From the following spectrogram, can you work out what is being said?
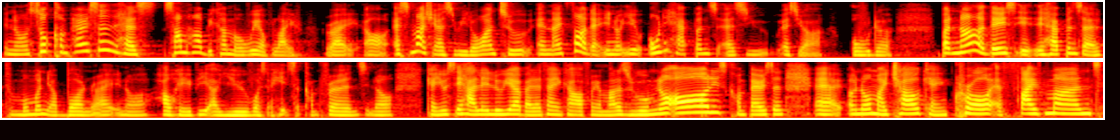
You know, so comparison has somehow become a way of life right? Uh, as much as we don't want to, and I thought that you know it only happens as you as you are older. But nowadays, it, it happens at the moment you're born, right? You know, how heavy are you? What's your head circumference? You know, can you say hallelujah by the time you come out from your mother's womb? You know, all these comparison. Uh, you know, my child can crawl at five months,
